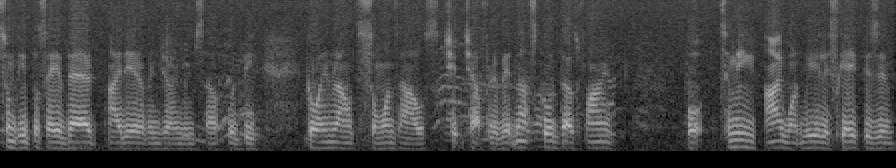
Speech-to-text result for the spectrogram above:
Some people say their idea of enjoying themselves would be going round to someone's house, chit-chat for a bit, that's good, that's fine. But to me, I want real escapism.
